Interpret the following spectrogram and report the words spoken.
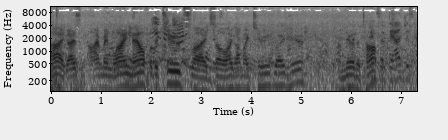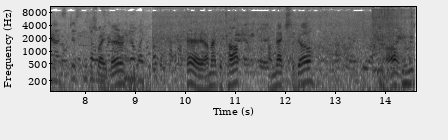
Hi guys, I'm in line now for the tube slide. So I got my tube right here. I'm near the top. So dad just has, just, Just right there. You okay. I'm at the top. I'm next to go. All right,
